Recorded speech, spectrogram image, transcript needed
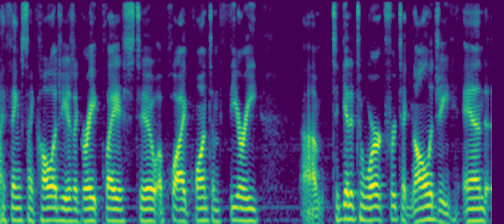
I think psychology is a great place to apply quantum theory um, to get it to work for technology. And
